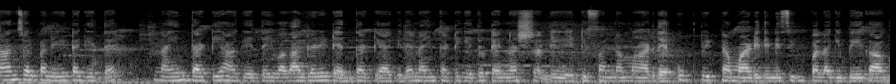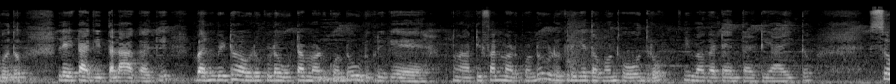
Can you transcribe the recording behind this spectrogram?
ನಾನು ಸ್ವಲ್ಪ ಲೇಟಾಗಿದ್ದೆ ನೈನ್ ತರ್ಟಿ ಆಗಿದ್ದೆ ಇವಾಗ ಆಲ್ರೆಡಿ ಟೆನ್ ತರ್ಟಿ ಆಗಿದೆ. ನೈನ್ ತರ್ಟಿಗೆ ಎದ್ದು ಟೆನ್ ಅಷ್ಟರಲ್ಲಿ ಟಿಫನ್ನ ಮಾಡಿದೆ. ಉಪ್ಪಿಟ್ಟನ್ನ ಮಾಡಿದ್ದೀನಿ ಸಿಂಪಲ್ಲಾಗಿ ಬೇಗ ಆಗೋದು. ಲೇಟ್ ಆಗಿತ್ತಲ್ಲ, ಹಾಗಾಗಿ. ಬಂದುಬಿಟ್ಟು ಅವರು ಕೂಡ ಊಟ ಮಾಡಿಕೊಂಡು ಹುಡುಗರಿಗೆ ಟಿಫನ್ ಮಾಡಿಕೊಂಡು ಹುಡುಗರಿಗೆ ತೊಗೊಂಡು ಹೋದರು. ಇವಾಗ ಟೆನ್ ತರ್ಟಿ ಆಯಿತು. ಸೊ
